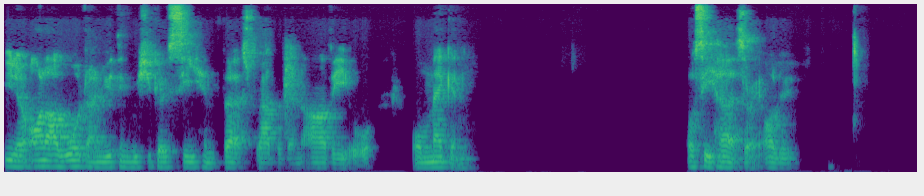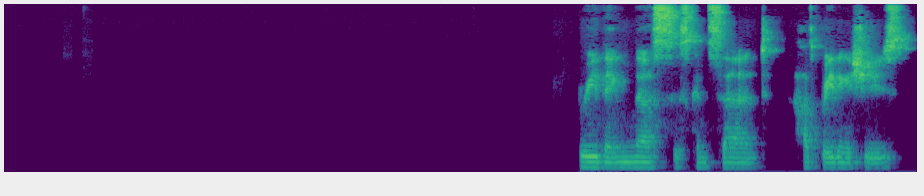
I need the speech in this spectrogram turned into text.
you know on our ward round you think we should go see him first rather than Arvi or or Megan or see her sorry Olu breathing nurse is concerned has breathing issues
